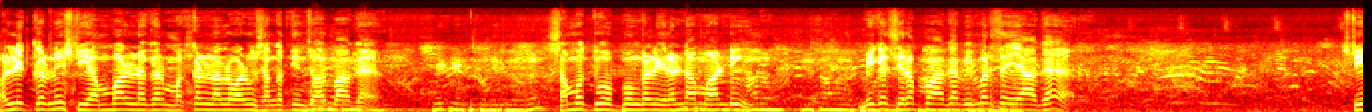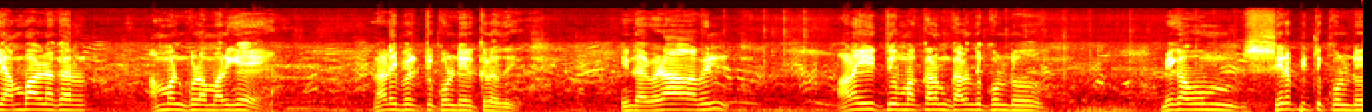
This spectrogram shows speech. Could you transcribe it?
பள்ளிக்கரணை ஸ்ரீ அம்பாள் நகர் மக்கள் நல்வாழ்வு சங்கத்தின் சார்பாக சமத்துவ பொங்கல் இரண்டாம் ஆண்டு மிக சிறப்பாக விமர்சையாக ஸ்ரீ அம்பாள் நகர் அம்மன் குளம் அருகே நடைபெற்று கொண்டிருக்கிறது. இந்த விழாவில் அனைத்து மக்களும் கலந்து கொண்டு மிகவும் சிறப்பித்து கொண்டு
